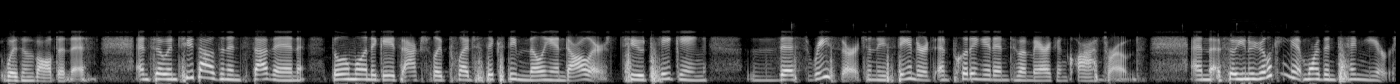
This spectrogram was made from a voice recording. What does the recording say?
was involved in this. And so in 2007, Bill and Melinda Gates actually pledged 60 million dollars to taking this research and these standards and putting it into American classrooms. And so, you know, you're looking at more than 10 years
